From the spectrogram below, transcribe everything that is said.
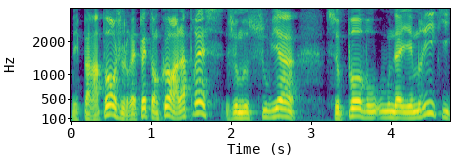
mais par rapport, je le répète encore, à la presse. Je me souviens, ce pauvre Unai Emery qui,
